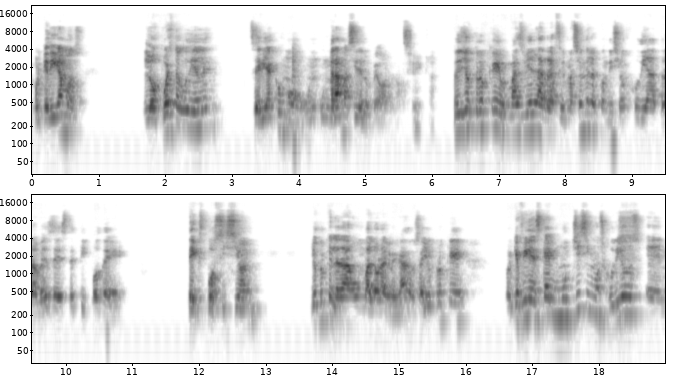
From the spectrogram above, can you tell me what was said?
porque digamos, lo opuesto a Woody Allen sería como un, drama así de lo peor, ¿no? Sí, claro. Entonces yo creo que más bien la reafirmación de la condición judía a través de este tipo de, de exposición, yo creo que le da un valor agregado. O sea, yo creo que, porque fíjense que hay muchísimos judíos en,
